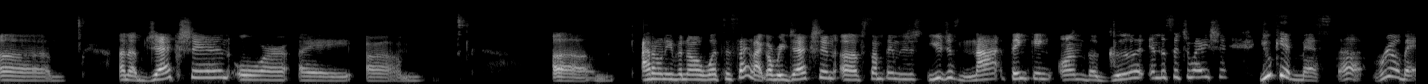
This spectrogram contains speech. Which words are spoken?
um, an objection or a um, um I don't even know what to say, like a rejection of something that just you just not thinking on the good in the situation, you get messed up real bad.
